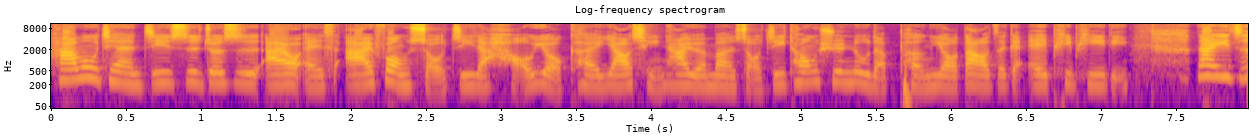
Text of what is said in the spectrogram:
它目前的机制就是 iOS、iPhone 手机的好友可以邀请他原本手机通讯录的朋友到这个 APP 里。那一只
